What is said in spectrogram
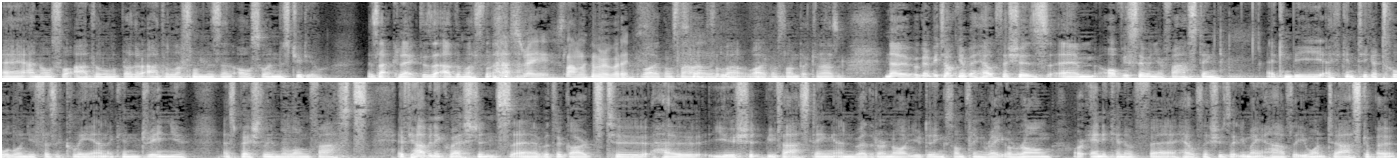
uh, and also Adil, brother Adil Aslam is also in the studio. Is that correct? Is it Adam Aslam? That's right. Assalamu alaikum, everybody. Walaikum salam. Walaikum salam, Dr. Nazim. Now, we're going to be talking about health issues. Um, obviously, when you're fasting, it can be it can take a toll on you physically and it can drain you, especially in the long fasts. If you have any questions uh, with regards to how you should be fasting and whether or not you're doing something right or wrong, or any kind of uh, health issues that you might have that you want to ask about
